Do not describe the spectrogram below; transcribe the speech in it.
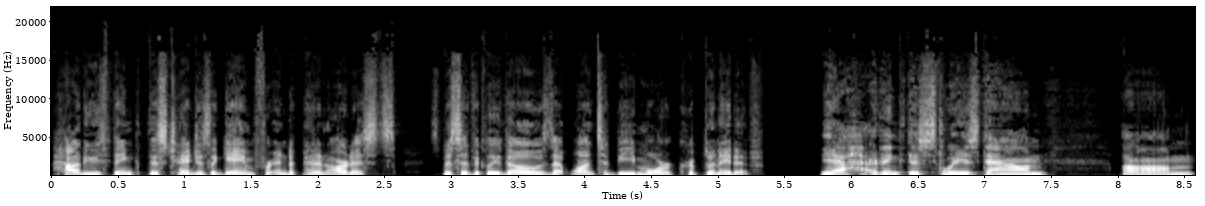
How do you think this changes the game for independent artists, specifically those that want to be more crypto native? Yeah, I think this lays down, um,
